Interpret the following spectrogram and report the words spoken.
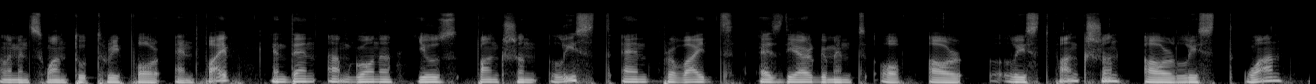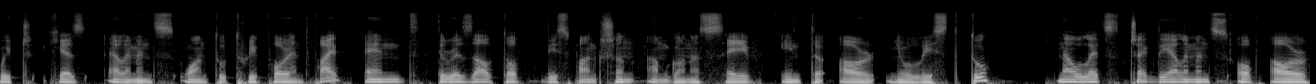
elements 1, 2, 3, 4 and 5 and then I'm gonna use function list and provide as the argument of our list function our list 1 which has elements 1 2 3 4 and 5 and the result of this function I'm gonna save into our new list 2 now let's check the elements of our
